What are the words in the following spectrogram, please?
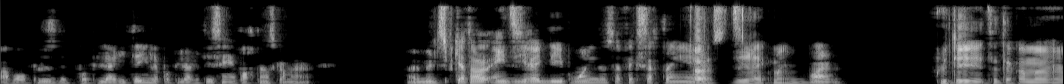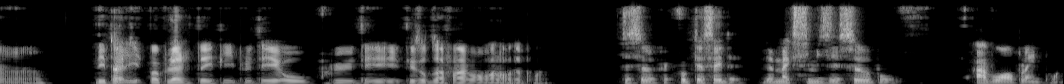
avoir plus de popularité. La popularité c'est important, c'est comme un, un multiplicateur indirect des points, là. ça fait que certains Ah, c'est direct même. ouais, Plus t'es, tu t'as comme un, des paliers de popularité, puis plus t'es haut, plus tes, tes autres affaires vont valoir de points. C'est ça. Fait qu'il faut que tu essaies de, de maximiser ça pour avoir plein de points.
